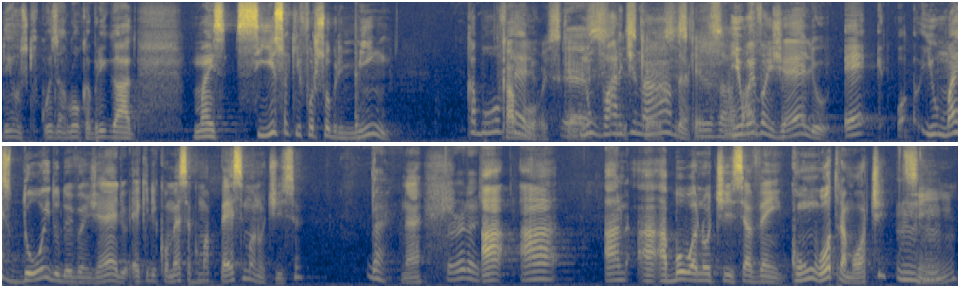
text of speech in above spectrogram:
Deus, que coisa louca, obrigado. Mas se isso aqui for sobre mim, acabou, Acabou, velho. esquece. Não vale de esquece, nada. esquece, E o vale. evangelho é. E o mais doido do evangelho é que ele começa com uma péssima notícia, É, né? é verdade. A, a, a, a- a boa notícia vem com outra morte, Sim.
